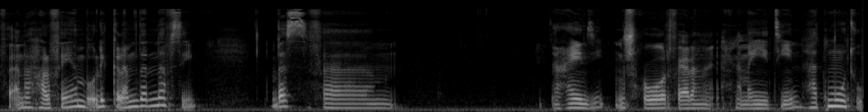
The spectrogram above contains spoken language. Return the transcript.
فأنا حرفيا بقول الكلام ده لنفسي. بس ف عادي مش حوار فعلا إحنا ميتين. هتموتوا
